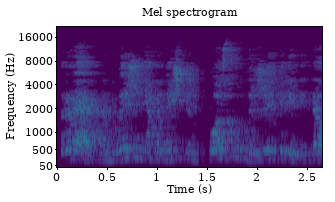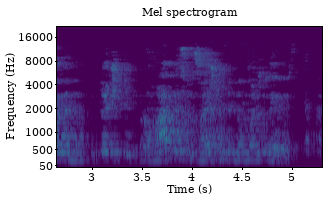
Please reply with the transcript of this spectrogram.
проект наближення медичних послуг до жителів віддалених куточків громади з обмеженими можливостями.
